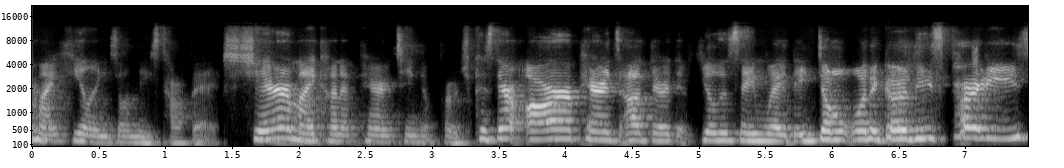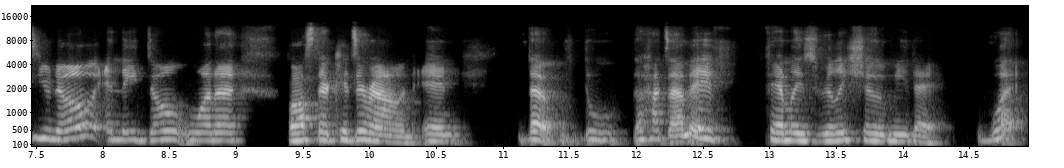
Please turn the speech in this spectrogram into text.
my feelings on these topics share mm-hmm. my kind of parenting approach because there are parents out there that feel the same way they don't want to go to these parties you know and they don't want to boss their kids around. And the the, the Hadzabe families really showed me that what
